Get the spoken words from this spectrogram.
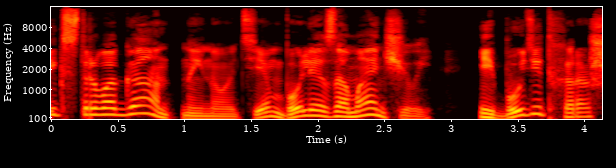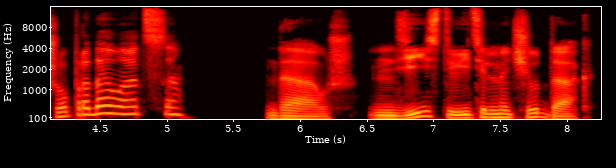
экстравагантной, но тем более заманчивой, и будет хорошо продаваться. Да уж, действительно чудак,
